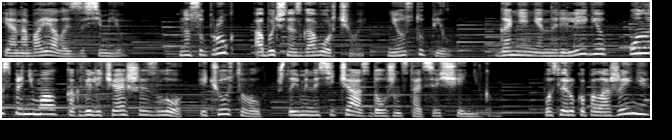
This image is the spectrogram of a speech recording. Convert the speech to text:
и она боялась за семью. Но супруг, обычно сговорчивый, не уступил. Гонение на религию он воспринимал как величайшее зло и чувствовал, что именно сейчас должен стать священником. После рукоположения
